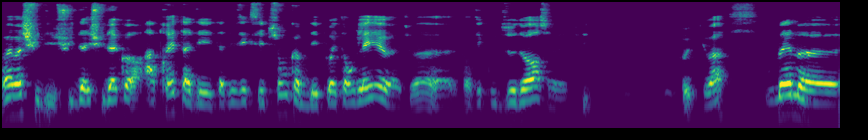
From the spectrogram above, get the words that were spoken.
Ouais, ouais, je suis, je suis, je suis d'accord. Après, t'as des, t'as des exceptions comme des poètes anglais, tu vois. Quand t'écoutes The Doors, tu, tu vois, ou même euh,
